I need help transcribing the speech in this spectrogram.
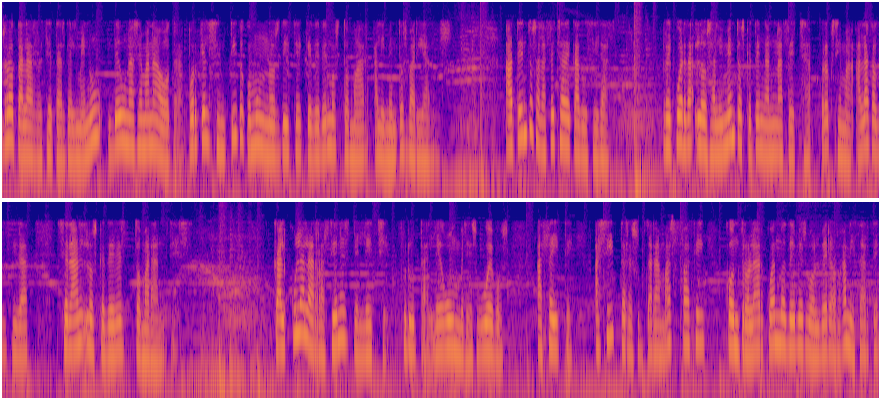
Rota las recetas del menú de una semana a otra, porque el sentido común nos dice que debemos tomar alimentos variados. Atentos a la fecha de caducidad. Recuerda, los alimentos que tengan una fecha próxima a la caducidad serán los que debes tomar antes. Calcula las raciones de leche, fruta, legumbres, huevos, aceite. Así te resultará más fácil controlar cuándo debes volver a organizarte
